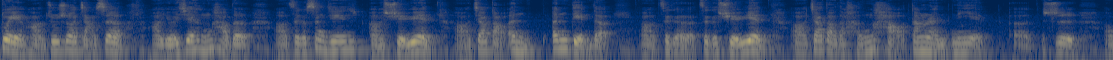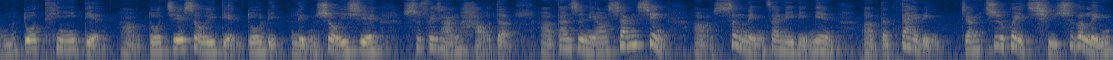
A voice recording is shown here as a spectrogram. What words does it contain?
对哈。就是说，假设啊有一些很好的啊这个圣经啊学院啊教导恩恩典的啊这个这个学院啊教导的很好，当然你也。呃，是呃，我们多听一点哈，多接受一点，多领领受一些是非常好的啊。但是你要相信啊，圣灵在你里面啊的带领，将智慧启示的灵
